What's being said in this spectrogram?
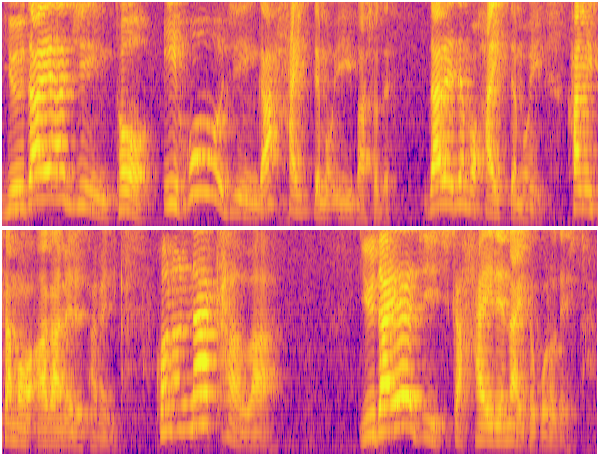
ユダヤ人と違法人が入ってもいい場所です。誰でも入ってもいい。神様を崇めるために。この中はユダヤ人しか入れないところでした。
